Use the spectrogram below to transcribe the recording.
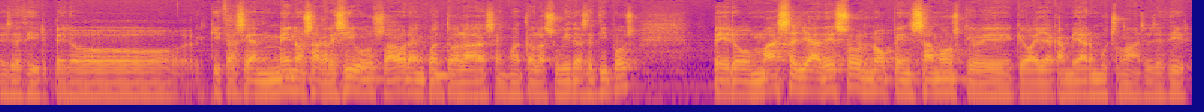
es decir, pero quizás sean menos agresivos ahora en cuanto a las, en cuanto a las subidas de tipos, pero más allá de eso no pensamos que, que vaya a cambiar mucho más, es decir,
